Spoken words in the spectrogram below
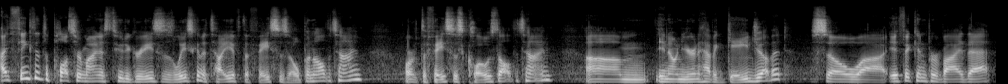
I think that the plus or minus two degrees is at least gonna tell you if the face is open all the time or if the face is closed all the time. Um, you know, and you're gonna have a gauge of it. So uh, if it can provide that,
